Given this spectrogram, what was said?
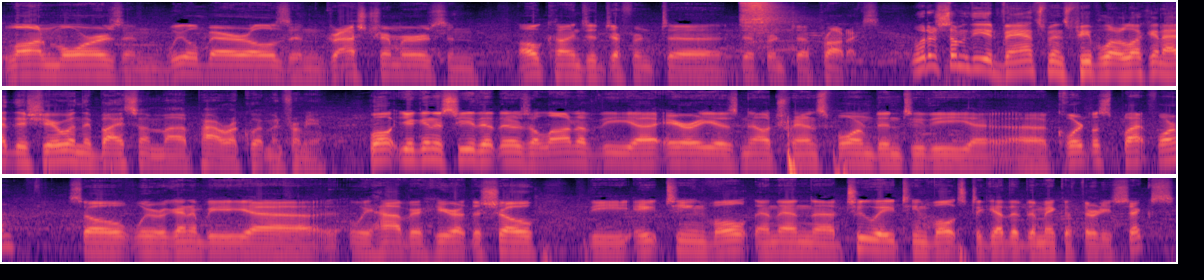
lawnmowers and wheelbarrows and grass trimmers and all kinds of different uh, different uh, products. What are some of the advancements people are looking at this year when they buy some uh, power equipment from you? Well, you're going to see that there's a lot of the uh, areas now transformed into the cordless platform. So we were going to be, uh, we have here at the show the 18 volt and then uh, two 18 volts together to make a 36.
